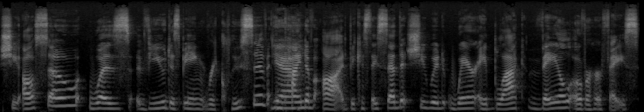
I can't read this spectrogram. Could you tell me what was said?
she also was viewed as being reclusive Yeah. and kind of odd because they said that she would wear a black veil over her face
